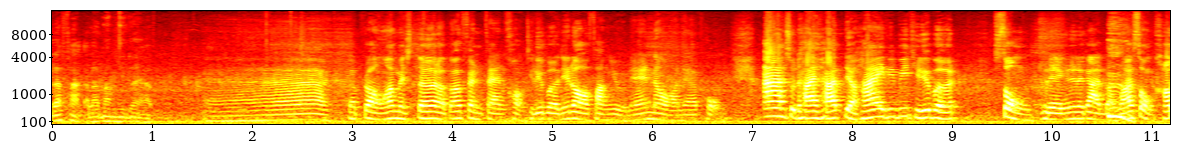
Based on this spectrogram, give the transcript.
แล้วฝากอัลบั้มนี้ด้วยครับอ่ารับรองว่าเมสเตอร์แล้วก็แฟนๆของทิล l เบิร์ดนี่รอฟังอยู่แน่นอนนะครับผมอะสุดท้ายครับ เดี๋ยวให้พี่พี่ทิล l เบิร์ดส่งเพลงในรายการแบบว่าส่งเข้า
